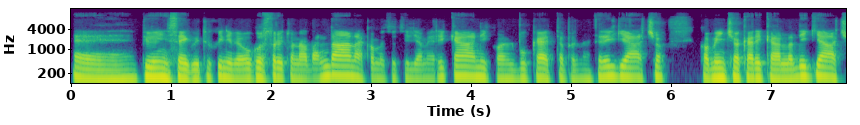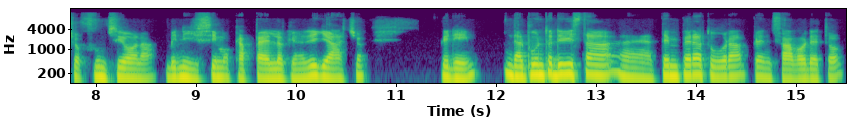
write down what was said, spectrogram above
eh, più in seguito. Quindi avevo costruito una bandana come tutti gli americani con il buchetto per mettere il ghiaccio, comincio a caricarla di ghiaccio, funziona benissimo, cappello pieno di ghiaccio. Quindi dal punto di vista eh, temperatura pensavo, ho detto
